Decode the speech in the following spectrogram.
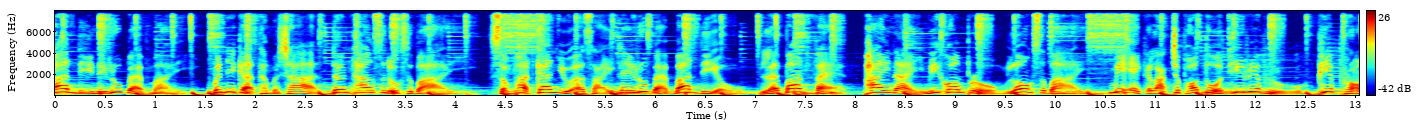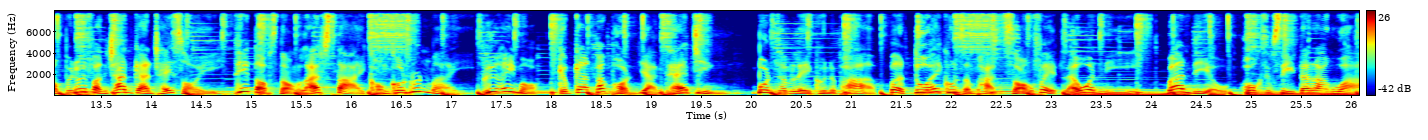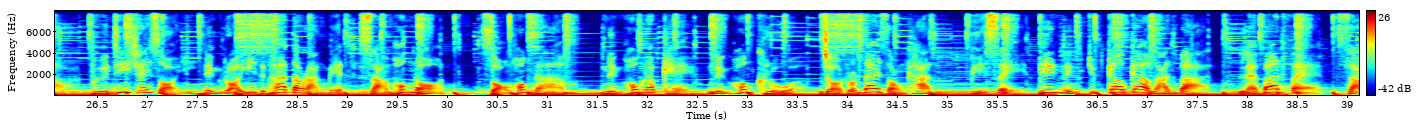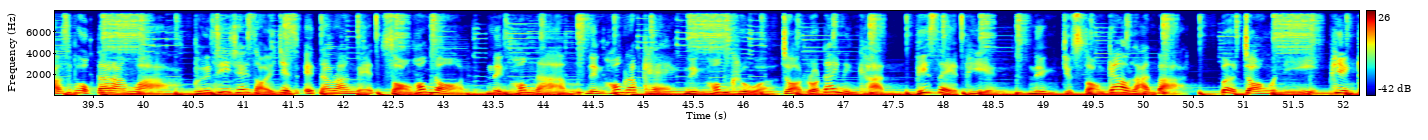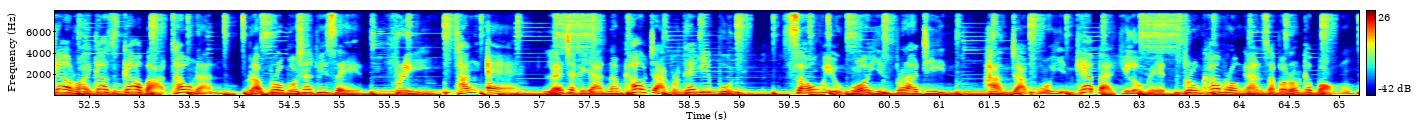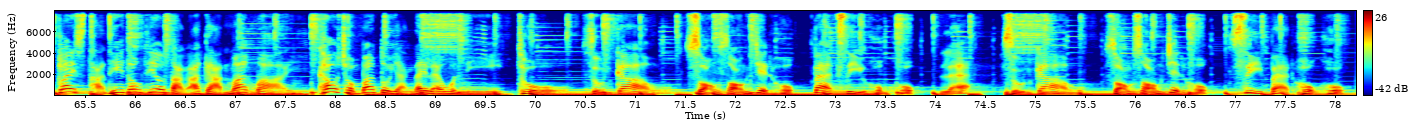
บ้านดีในรูปแบบใหม่ บรรยากาศธรรมชาติเดินทางสะดวกสบาย สัมผัสการอยู่อาศัยในรูปแบบบ้านเดี่ยว และบ้านแฝดภายในมีความโปร่งโล่งสบาย มีเอกลักษณ์เฉพาะตัวที่เรียบหรู เพียบพร้อมไปด้วยฟังก์ชันการใช้สอย ที่ตอบสนองไลฟ์สไตล์ของคนรุ่นใหม่ เพื่อให้เหมาะกับการพักผ่อนอย่างแท้จริง บนทำเลคุณภาพ เปิดตัวให้คุณสัมผัส 2 เฟสแล้ววันนี้ บ้านเดี่ยว 64 ตารางวา พื้นที่ใช้สอย 125 ตารางเมตร 3 ห้องนอน 2 ห้องน้ำ 1 ห้องรับแขก 1 ห้องครัว จอดรถได้ 2 คัน พิเศษเพียง 1.99 ล้านบาท และบ้านแฝด 36 ตารางวา พื้นที่ใช้สอย 71 ตารางเมตร 2 ห้องนอน 1 ห้องน้ำ 1 ห้องรับแขก 1 ห้องครัว จอดรถได้ 1 คัน พิเศษเพียง 1.29 ล้านบาท เปิดจองวันนี้เพียง 999 บาทเท่านั้น รับโปรโมชั่นพิเศษ ฟรี ทั้งแอร์และจักรยานนำเข้าจากประเทศญี่ปุ่นเซาวิวหัวหินปราจีน ห่างจากหัวหินแค่ 8 กิโลเมตร ตรงข้ามโรงงานสับปะรดกระป๋อง ใกล้สถานที่ท่องเที่ยวตากอากาศมากมาย เข้าชมบ้านตัวอย่างได้แล้ววันนี้ โทร 09 2276 8466 และ 09 2276 4866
